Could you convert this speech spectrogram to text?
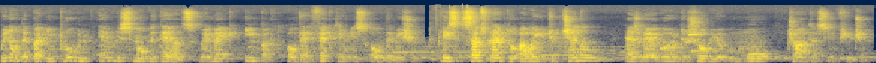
We know that by improving every small details we make impact of the effectiveness of the mission. Please subscribe to our YouTube channel as we are going to show you more charters in future.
